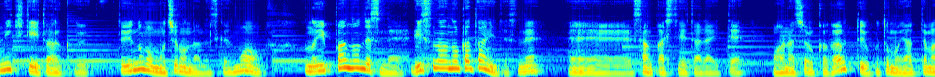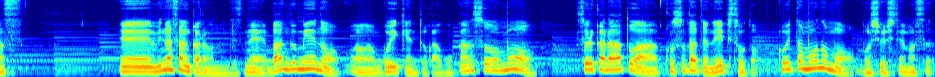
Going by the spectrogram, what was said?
に来ていただくというのももちろんなんですけども、あの一般のですね、リスナーの方にですね、えー、参加していただいてお話を伺うということもやってます。えー、皆さんからのですね、番組へのご意見とかご感想も、それからあとは子育てのエピソード、こういったものも募集してます。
